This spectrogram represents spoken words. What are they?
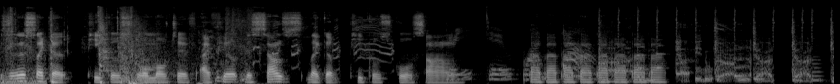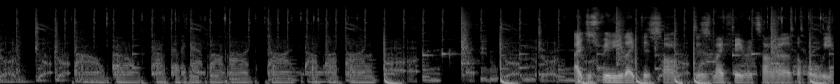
Isn't this like a Pico School motif? I feel this sounds like a Pico School song. I just really like this song. This is my favorite song out of the whole week.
